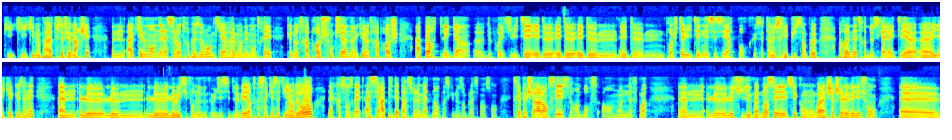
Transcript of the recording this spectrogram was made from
qui, n'ont pas tout à fait marché. Euh, actuellement, on est la seule entreprise au monde qui a vraiment démontré que notre approche fonctionne, que notre approche apporte les gains de productivité et de, de profitabilité nécessaires pour que cette industrie puisse un peu renaître de ce qu'elle a été il y a quelques années. L'objectif le, le, pour nous, donc, comme je disais, c'est de lever entre 5 et 7 millions d'euros. La croissance va être assez rapide à partir de maintenant parce que nos emplacements sont très peu chers à lancer et se remboursent en moins de 9 mois. Euh, le, sujet donc maintenant, c'est qu'on cherche à lever des fonds euh,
